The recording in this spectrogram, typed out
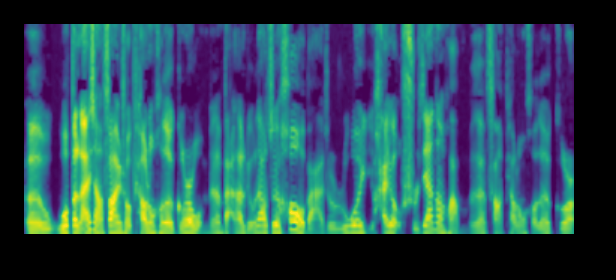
呃，我本来想放一首朴龙河的歌，我们把它留到最后吧。就是如果还有时间的话，我们再放朴龙河的歌。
